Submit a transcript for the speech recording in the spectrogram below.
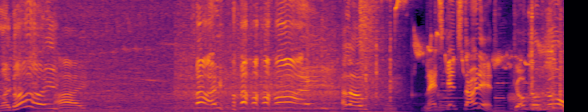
Bye bye. Hi. Hi. Hi. Hello. Let's get started. Go, go, go!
